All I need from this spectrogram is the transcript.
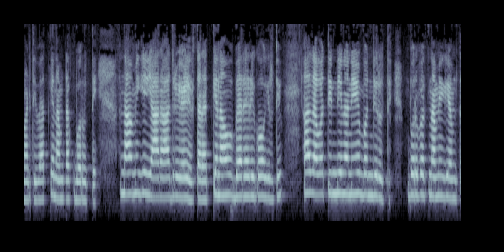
ಮಾಡ್ತೀವಿ ಅದಕ್ಕೆ ನಮ್ಮ ತಕ್ಕ ಬರುತ್ತೆ. ನಮಗೆ ಯಾರಾದರೂ ಹೇಳಿರ್ತಾರೆ ಅದಕ್ಕೆ ನಾವು ಬೇರೆಯವ್ರಿಗೆ ಹೋಗಿರ್ತೀವಿ. ಅದು ಅವತ್ತಿನ ದಿನನೇ ಬಂದಿರುತ್ತೆ, ಬರ್ಬೇಕು ನಮಗೆ ಅಂತ.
